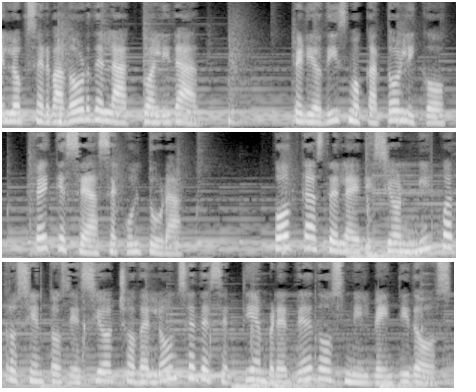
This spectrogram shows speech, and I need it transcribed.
El observador de la actualidad. Periodismo católico, fe que se hace cultura. Podcast de la edición 1418 del 11 de septiembre de 2022.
